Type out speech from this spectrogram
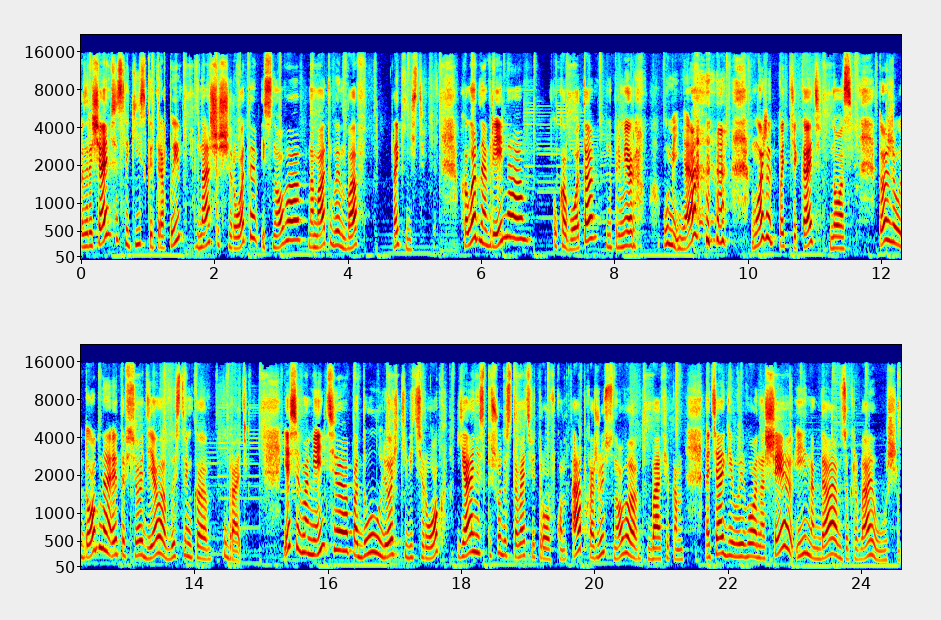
Возвращаемся с Ликийской тропы в наши широты и снова наматываем баф на кисть. В холодное время у кого-то, например, у меня, может подтекать нос. Тоже удобно это все дело быстренько убрать. Если в моменте подул легкий ветерок, я не спешу доставать ветровку, а обхожусь снова бафиком. Натягиваю его на шею и иногда закрываю уши.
